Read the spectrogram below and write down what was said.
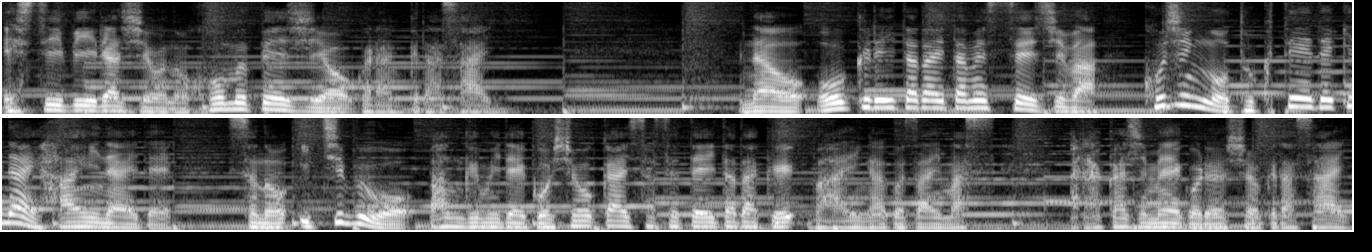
STB ラジオのホームページをご覧ください。なおお送りいただいたメッセージは個人を特定できない範囲内でその一部を番組でご紹介させていただく場合がございます。あらかじめご了承ください。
